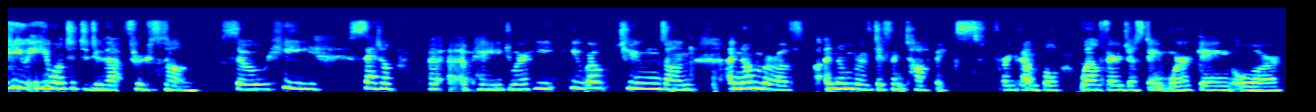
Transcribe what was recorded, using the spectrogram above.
He, he wanted to do that through song. So he set up a, page where he, he wrote tunes on a number of a number of different topics. For example, welfare just ain't working, or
